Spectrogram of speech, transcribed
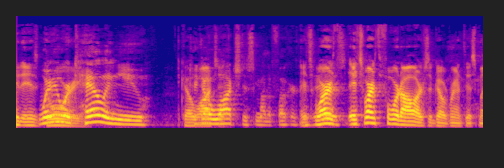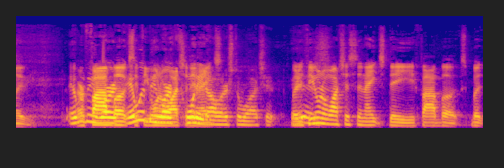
It is We were telling you go to watch go it. watch this motherfucker. It's it worth is- it's worth four dollars to go rent this movie. It would or be five worth. bucks it if would you be worth watch it twenty dollars to watch it. But It if you want to watch this in HD, five bucks. But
